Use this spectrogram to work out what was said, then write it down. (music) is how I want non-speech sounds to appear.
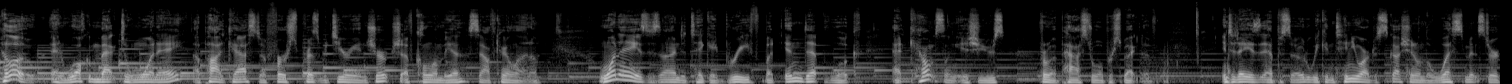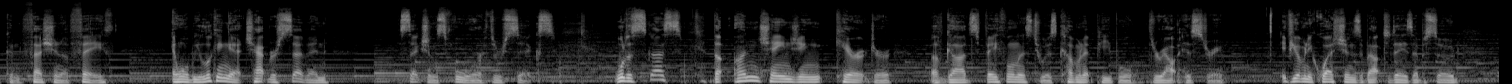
Hello, and welcome back to 1A, a podcast of First Presbyterian Church of Columbia, South Carolina. 1A is designed to take a brief but in depth look at counseling issues from a pastoral perspective. In today's episode, we continue our discussion on the Westminster Confession of Faith, and we'll be looking at Chapter 7, sections 4 through 6. We'll discuss the unchanging character of God's faithfulness to his covenant people throughout history. If you have any questions about today's episode,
